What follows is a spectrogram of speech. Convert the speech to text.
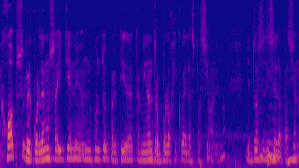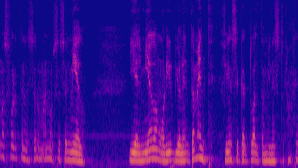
Hobbes, recordemos ahí, tiene un punto de partida también antropológico de las pasiones, ¿no? Y entonces dice, la pasión más fuerte en el ser humano es el miedo. Y el miedo a morir violentamente. Fíjense que actual también esto, ¿no?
